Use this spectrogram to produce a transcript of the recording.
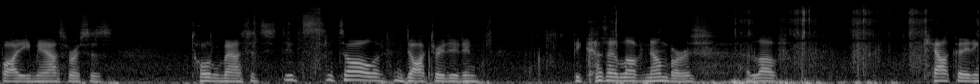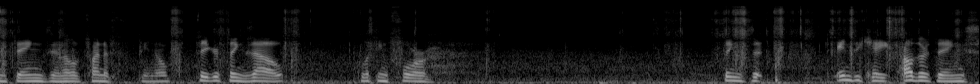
body mass versus total mass. It's it's it's all indoctrinated and because I love numbers, I love calculating things and trying to you know figure things out, looking for things that indicate other things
